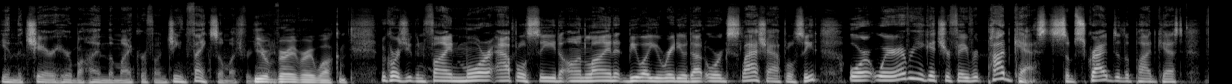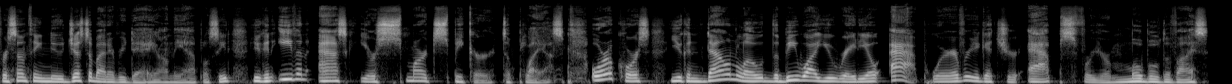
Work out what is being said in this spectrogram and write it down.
in the chair here behind the microphone. Gene, thanks so much for joining. Us. You're very very welcome. Of course, you can find more Appleseed online at byuradio.org slash Appleseed or wherever you get your favorite podcasts. Subscribe to the podcast for something new just about every day on the Appleseed. You can even ask your smart speaker to play us. Or, of course, you can download the BYU Radio app wherever you get your apps for your mobile device,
